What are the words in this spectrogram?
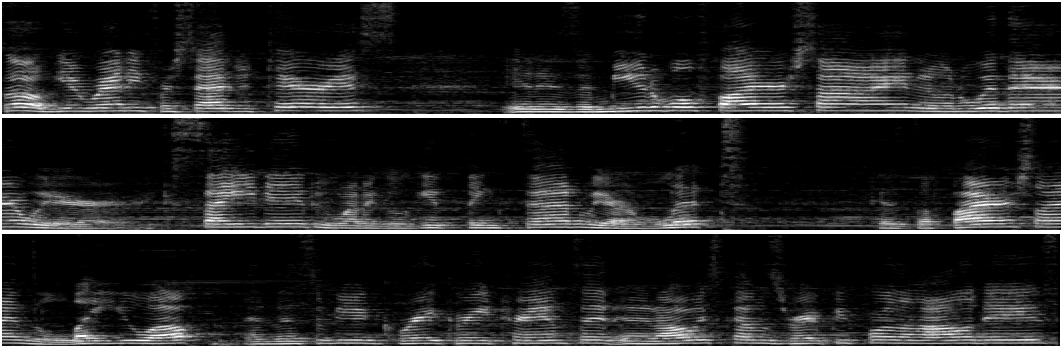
So get ready for Sagittarius. It is a mutable fire sign, and when we're there, we're excited. We want to go get things done. We are lit because the fire signs light you up and this would be a great great transit and it always comes right before the holidays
